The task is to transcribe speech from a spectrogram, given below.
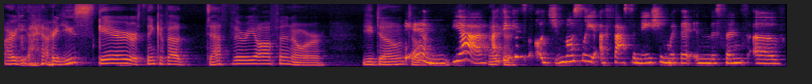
Are you are you scared or think about death very often or you don't? I am. Yeah. Okay. I think it's mostly a fascination with it in the sense of,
